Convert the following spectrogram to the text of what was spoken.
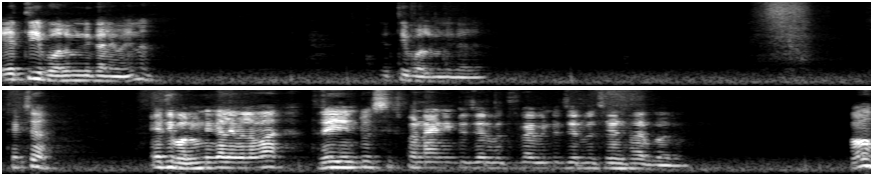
यति भोल्युम निकाल्यौँ होइन? यति भोल्युम निकाल्यौँ। ठिक छ? यति भोल्युम निकाल्ने बेलामा three into six point nine into zero three five into zero point seven five गऱ्यौँ हो?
